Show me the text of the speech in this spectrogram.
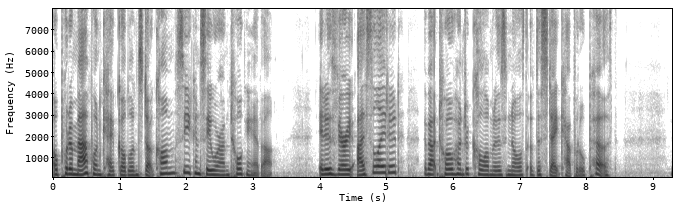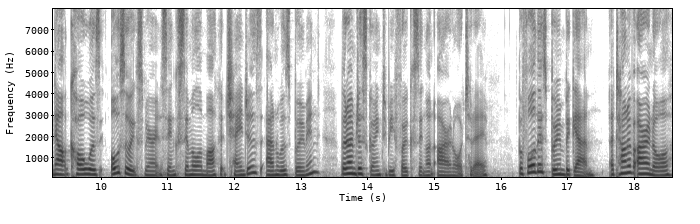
I'll put a map on cavegoblins.com so you can see where I'm talking about. It is very isolated, about 1200 kilometres north of the state capital, Perth. Now, coal was also experiencing similar market changes and was booming, but I'm just going to be focusing on iron ore today. Before this boom began, a ton of iron ore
